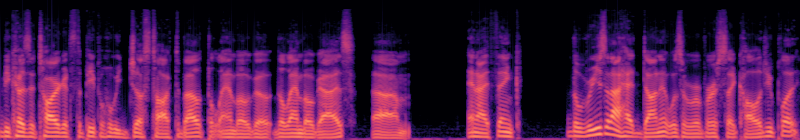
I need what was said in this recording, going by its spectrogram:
because it targets the people who we just talked about, the Lambo go, the Lambo guys. Um, and I think the reason I had done it was a reverse psychology play.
